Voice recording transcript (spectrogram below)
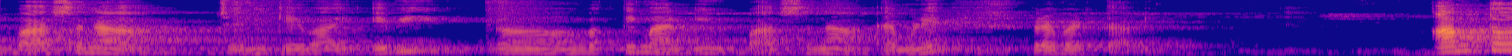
ઉપાસના જેને કહેવાય એવી ભક્તિમાર્ગી ઉપાસના એમણે પ્રવર્તાવી. આમ તો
